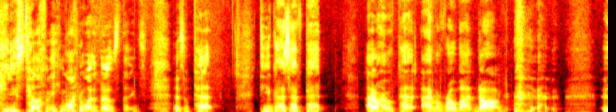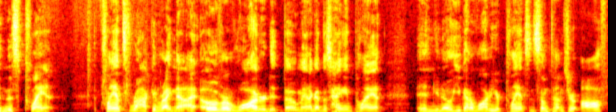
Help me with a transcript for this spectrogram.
he used to tell me he wanted one of those things as a pet. Do you guys have pet? I don't have a pet. I have a robot dog in this plant. The plant's rocking right now. I overwatered it though, man. I got this hanging plant and you know you got to water your plants and sometimes you're off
